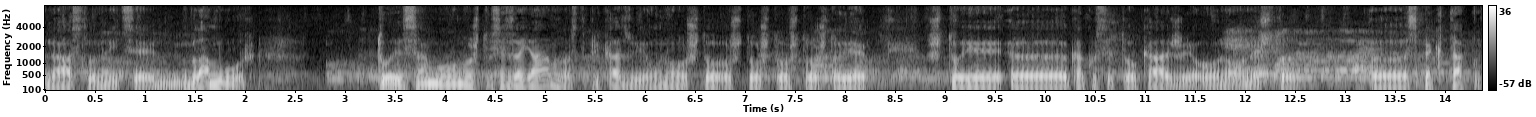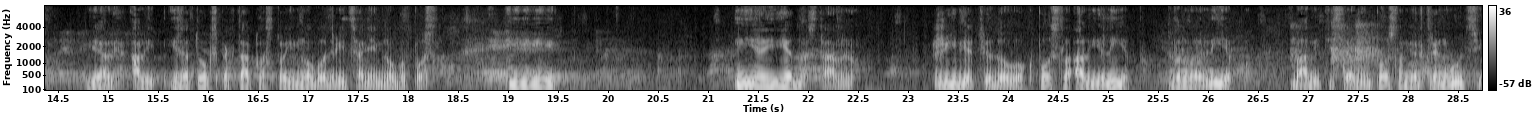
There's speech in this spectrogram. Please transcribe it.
naslovnice, glamur, to je samo ono što se za javnost prikazuje, ono što, što, što, što, što je, što je e, kako se to kaže, ono nešto, e, spektakl, jeli? ali iza tog spektakla stoji mnogo odricanja i mnogo posla. I nije jednostavno živjeti od ovog posla, ali je lijepo, vrlo je lijepo baviti se ovim poslom, jer trenuci,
